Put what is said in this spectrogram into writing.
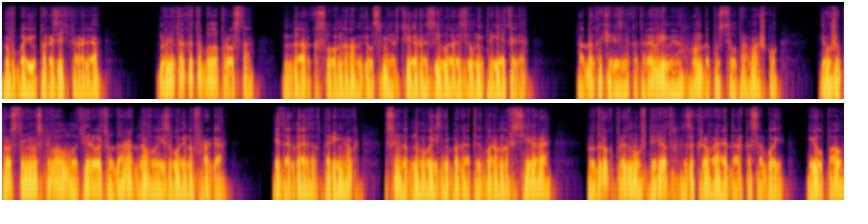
в бою поразить короля. Но не так это было просто. Дарк, словно ангел смерти, разил и разил неприятеля. Однако через некоторое время он допустил промашку и уже просто не успевал блокировать удар одного из воинов врага. И тогда этот паренек, сын одного из небогатых баронов Севера, Вдруг прыгнул вперед, закрывая Дарка собой, и упал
